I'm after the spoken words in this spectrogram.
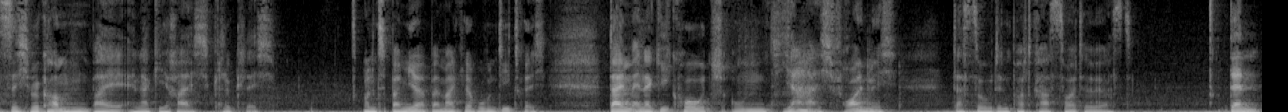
Herzlich willkommen bei Energiereich Glücklich. Und bei mir, bei Michael Ruben Dietrich, deinem Energiecoach. Und ja, ich freue mich, dass du den Podcast heute hörst. Denn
